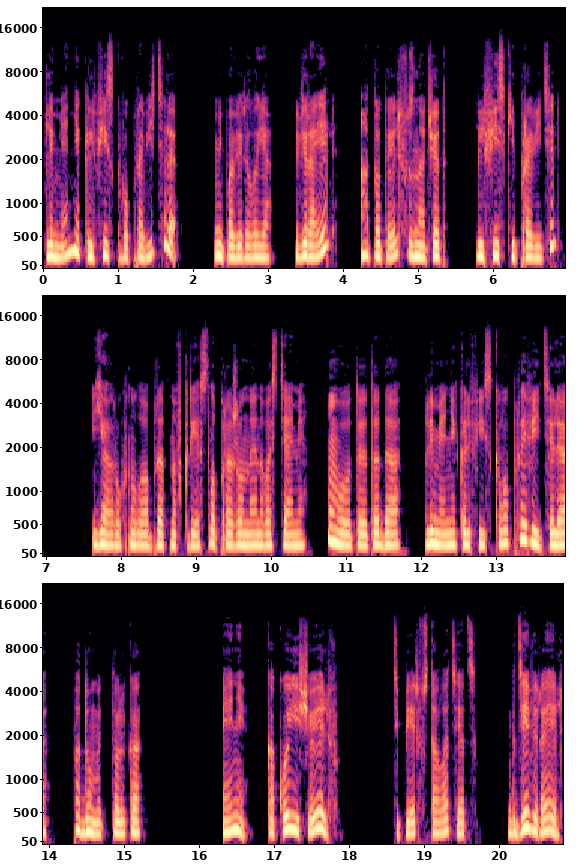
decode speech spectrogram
«Племянник эльфийского правителя?» — не поверила я. «Вераэль? А тот эльф, значит, эльфийский правитель?» Я рухнула обратно в кресло, пораженная новостями. «Вот это да! Племянник эльфийского правителя! Подумать только!» «Энни, какой еще эльф?» Теперь встал отец. «Где Вераэль?»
